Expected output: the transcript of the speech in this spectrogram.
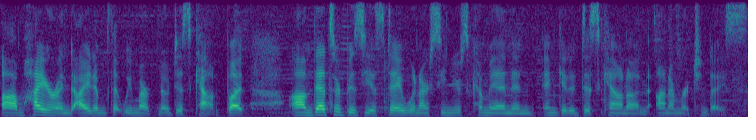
um, higher end items that we mark no discount. But um, that's our busiest day when our seniors come in and, and get a discount on, on our merchandise.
